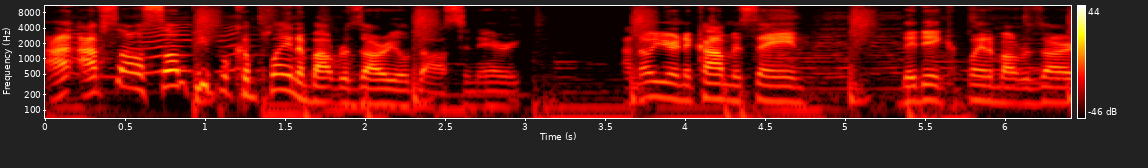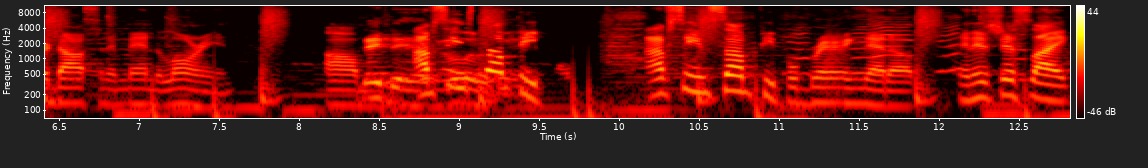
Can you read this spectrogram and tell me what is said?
I, I've saw some people complain about Rosario Dawson, Eric. I know you're in the comments saying they didn't complain about Rosario Dawson and Mandalorian. Um, They did, I've seen some bit. people. I've seen some people bring that up, and it's just like,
